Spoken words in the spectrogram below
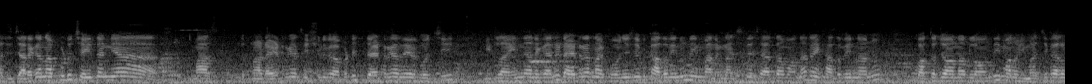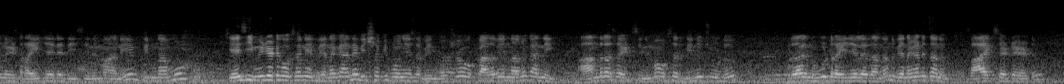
అది జరగనప్పుడు చైతన్య మా మా డైరెక్టర్ గారి శిష్యుడు కాబట్టి డైరెక్టర్ గారి దగ్గరికి వచ్చి ఇట్లా అయింది అని కానీ డైరెక్టర్ గారు నాకు ఫోన్ చేసి కథ విను నేను మనకు నచ్చితే చేద్దామన్నా నేను కథ విన్నాను. కొత్త జానర్లో ఉంది. మనం ఈ మధ్యకాలంలో ట్రై చేయలేదు ఈ సినిమా అని విన్నాము. చేసి ఇమీడియట్గా ఒకసారి నేను వినగానే విశ్వకి ఫోన్ చేశాను. విను ఒక కథ విన్నాను కానీ ఆంధ్ర సైడ్ సినిమా ఒకసారి విను చూడు. ఇప్పుడు దాకా నువ్వు ట్రై చేయలేదు అన్నాను. వినగానే తను బాగా ఎక్సైట్ అయ్యాడు.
